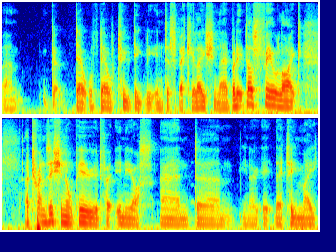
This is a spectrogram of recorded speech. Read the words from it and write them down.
um, delve delve too deeply into speculation there. But it does feel like a transitional period for Ineos, and um, you know it, their team may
